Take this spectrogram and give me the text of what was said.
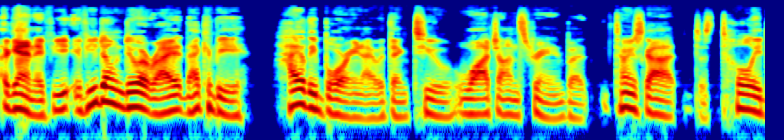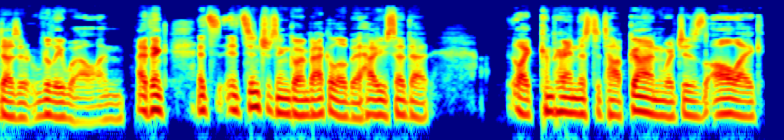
again, if you if you don't do it right, that could be highly boring, I would think, to watch on screen. But Tony Scott just totally does it really well, and I think it's it's interesting going back a little bit how you said that, like comparing this to Top Gun, which is all like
